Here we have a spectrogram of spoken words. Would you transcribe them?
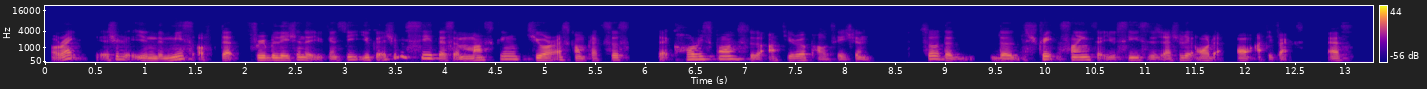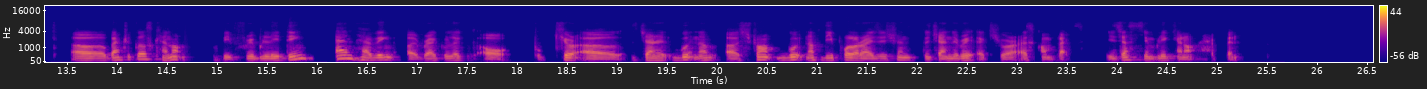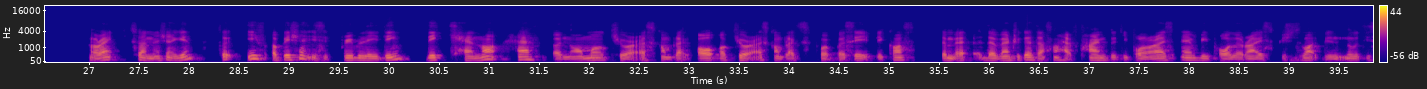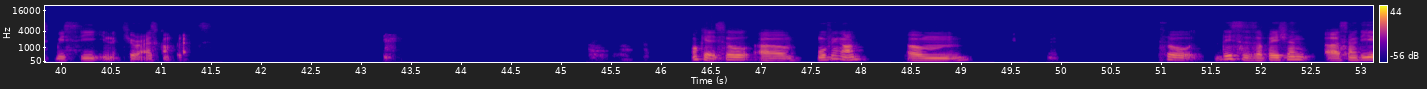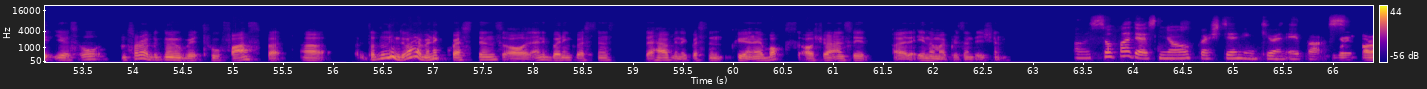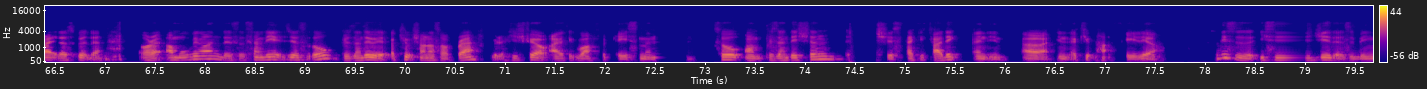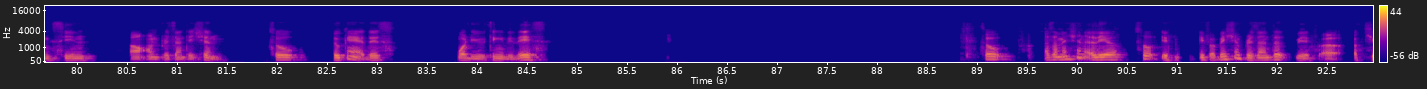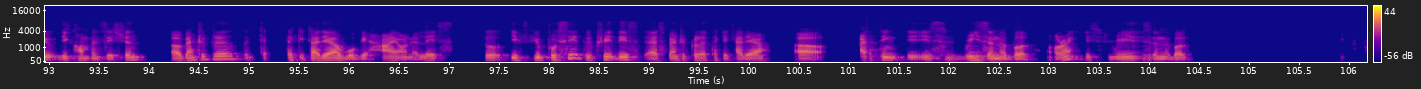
All right. Actually, in the midst of that fibrillation that you can see, you can actually see there's a masking QRS complexes that corresponds to the arterial pulsation. So the the straight lines that you see is actually all the all artifacts. As uh, ventricles cannot be fibrillating and having a regular or cure uh, a generate good enough a strong good enough depolarization to generate a QRS complex. It just simply cannot happen. All right. So I mentioned again. So if a patient is fibrillating, they cannot have a normal QRS complex or a QRS complex per, per se because the, the ventricle does not have time to depolarize and repolarize, which is what we notice we see in the QRS complex. Okay, so uh, moving on. Um, so this is a patient, uh, 78 years old. I'm sorry I'm going a bit too fast, but uh, Dr. Lim, do I have any questions or any burning questions that I have in the question Q&A box, or should I answer it at the end of my presentation? Uh, so far, there's no question in Q&A box. Okay, all right, that's good then. All right, I'm moving on. This is 78 years old, presented with acute shortness of breath with a history of aortic valve replacement. So on presentation, she's tachycardic and in, uh, in acute heart failure. This is the ECG that's being seen uh, on presentation. So looking at this, what do you think it is? So as I mentioned earlier, so if, if a patient presented with uh, acute decompensation, uh, ventricular tachycardia will be high on the list. So if you proceed to treat this as ventricular tachycardia, uh, I think it is reasonable, all right? It's reasonable.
